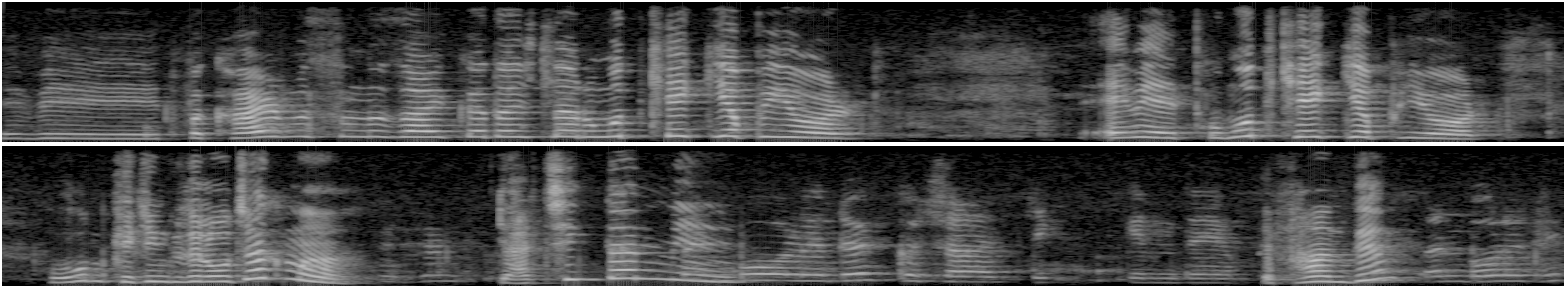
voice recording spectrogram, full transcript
Evet bakar mısınız arkadaşlar? Umut kek yapıyor. Evet Umut kek yapıyor. Oğlum kekin güzel olacak mı? Gerçekten mi? Böyle de güzel şeklinde yapıyorum. Efendim? Ben böyle de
